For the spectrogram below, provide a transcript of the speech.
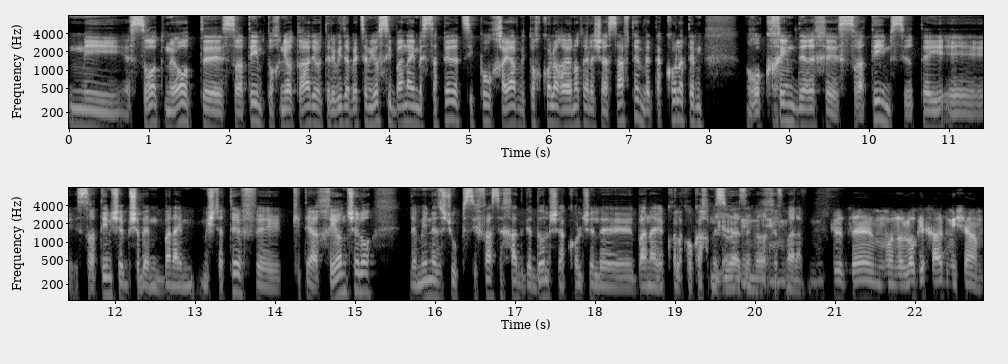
מעשרות, מאות אה, סרטים, תוכניות רדיו וטלוויזיה, בעצם יוסי בנאי מספר את סיפור חייו מתוך כל הרעיונות האלה שאספתם, ואת הכל אתם רוקחים דרך אה, סרטים, סרטי, אה, סרטים שבהם בנאי משתתף, קטעי ארכיון שלו, למין איזשהו פסיפס אחד גדול שהקול של אה, בנה כל כך מזוהה זה מרחף מעליו. זה מונולוג אחד משם.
